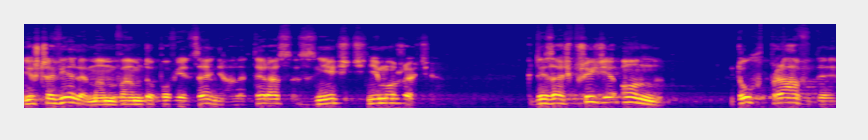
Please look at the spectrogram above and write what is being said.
Jeszcze wiele mam wam do powiedzenia, ale teraz znieść nie możecie. Gdy zaś przyjdzie On, Duch Prawdy,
